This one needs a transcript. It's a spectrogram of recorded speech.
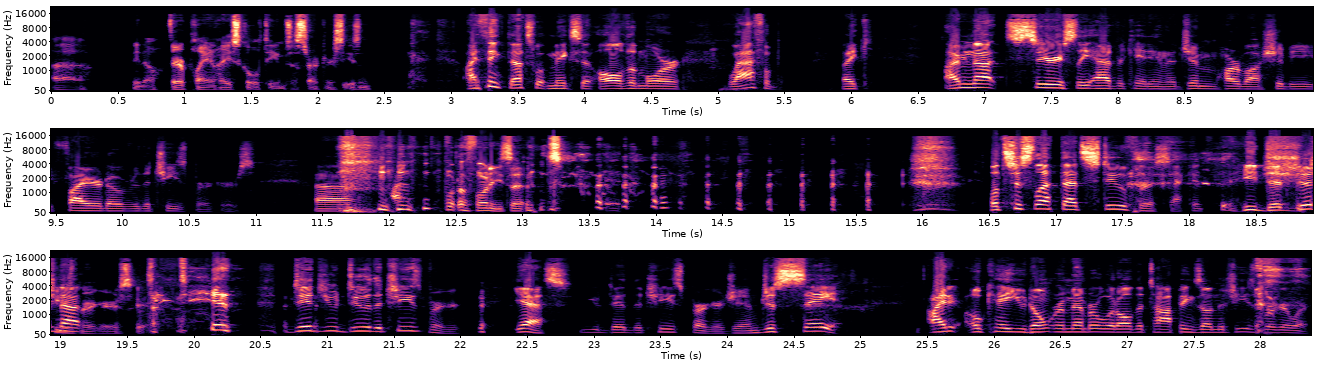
uh, you know, they're playing high school teams to start their season. I think that's what makes it all the more laughable. Like I'm not seriously advocating that Jim Harbaugh should be fired over the cheeseburgers. Uh, what a funny sentence. Let's just let that stew for a second. He did Should the cheeseburgers. Not, did, did you do the cheeseburger? Yes, you did the cheeseburger, Jim. Just say it. I okay, you don't remember what all the toppings on the cheeseburger were.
